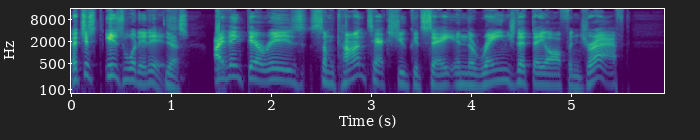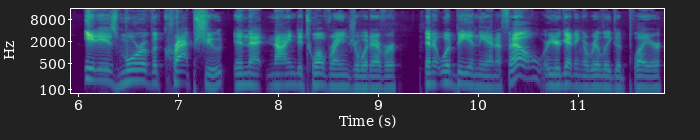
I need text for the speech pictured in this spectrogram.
That just is what it is. Yes. I think there is some context you could say in the range that they often draft. It is more of a crapshoot in that nine to twelve range or whatever than it would be in the NFL, where you're getting a really good player,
